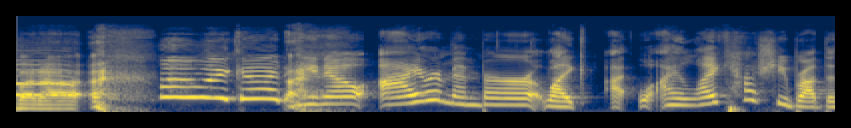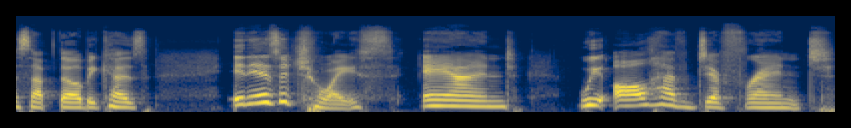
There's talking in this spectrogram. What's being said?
But uh, oh my god! you know, I remember like I, I like how she brought this up though because it is a choice and we all have different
